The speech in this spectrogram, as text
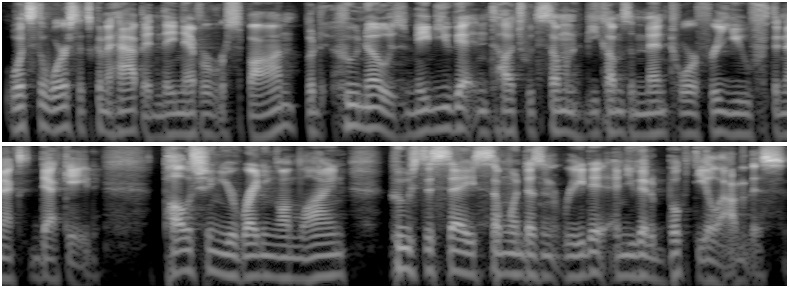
What's the worst that's going to happen? They never respond, but who knows? Maybe you get in touch with someone who becomes a mentor for you for the next decade publishing your writing online, who's to say someone doesn't read it and you get a book deal out of this?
